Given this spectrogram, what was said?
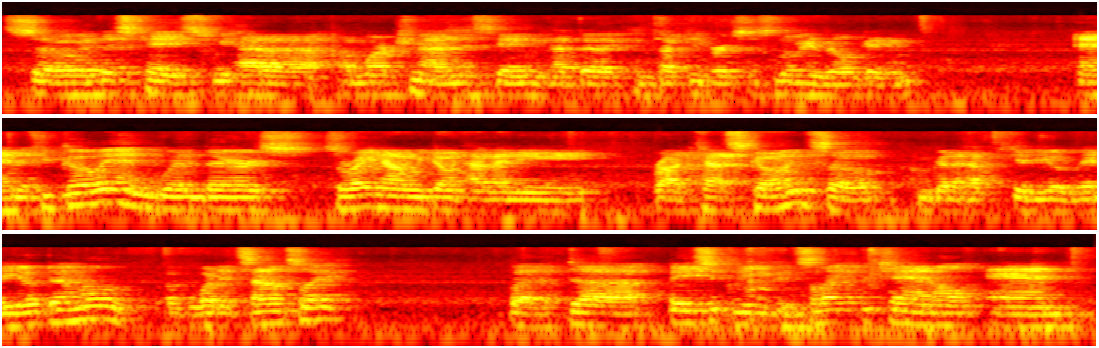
So in this case, we had a, a March Madness game. We had the Kentucky versus Louisville game. And if you go in when there's, so right now we don't have any broadcast going, so I'm going to have to give you a video demo of what it sounds like. But uh, basically, you can select the channel, and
